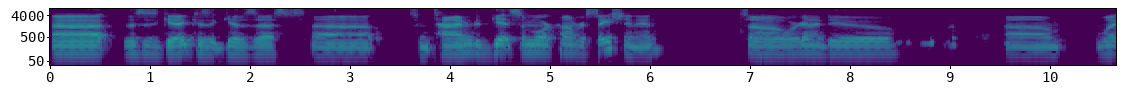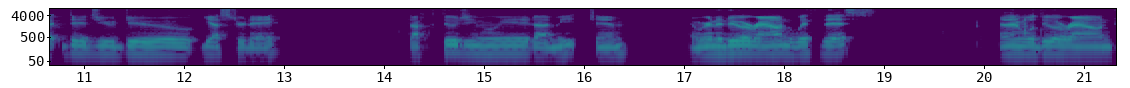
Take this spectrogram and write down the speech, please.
uh this is good because it gives us uh some time to get some more conversation in. So we're gonna do um what did you do yesterday? Taktuji Mui Meet Jim. And we're gonna do a round with this. And then we'll do a round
